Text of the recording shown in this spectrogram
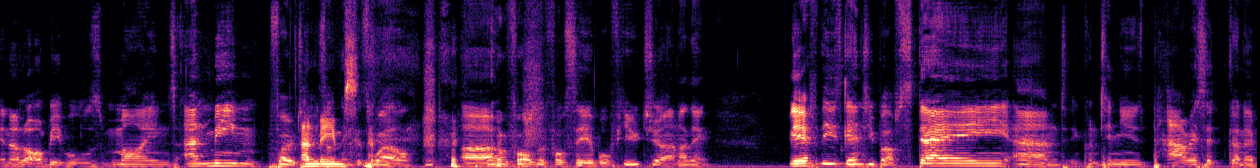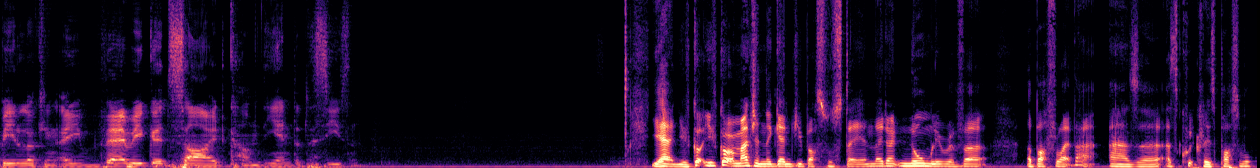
in a lot of people's minds and meme photos And memes. think, as well uh, for the foreseeable future. And I think if these Genji buffs stay and it continues, Paris are gonna be looking a very good side come the end of the season. Yeah, and you've got you've got to imagine the Genji buffs will stay in. They don't normally revert a buff like that as uh, as quickly as possible.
